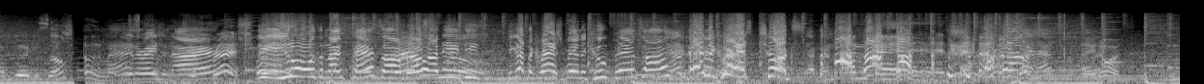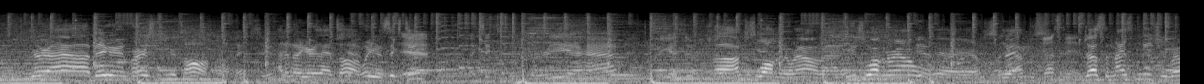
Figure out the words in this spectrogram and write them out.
I'm good. Yourself? Chilling, man. Generation Iron. fresh, Look, at you the one with the nice pants on, bro. I need these. You got the Crash Bandicoot pants on? And the Crash Chucks. How you doing? You're uh, bigger in person. You're tall. I didn't know you were that tall. What are you, 6'2"? Yeah, like six, three and a half. What you guys doing? Uh, I'm just walking around, man. You just walking around? Yeah, yeah. I'm just, yeah, I'm just Justin. Justin, nice to meet you, bro.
